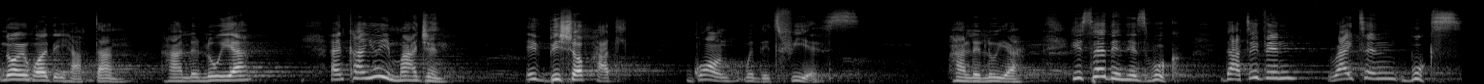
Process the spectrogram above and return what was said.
knowing what they have done. Hallelujah. And can you imagine if Bishop had gone with his fears? Hallelujah. He said in his book that even writing books,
